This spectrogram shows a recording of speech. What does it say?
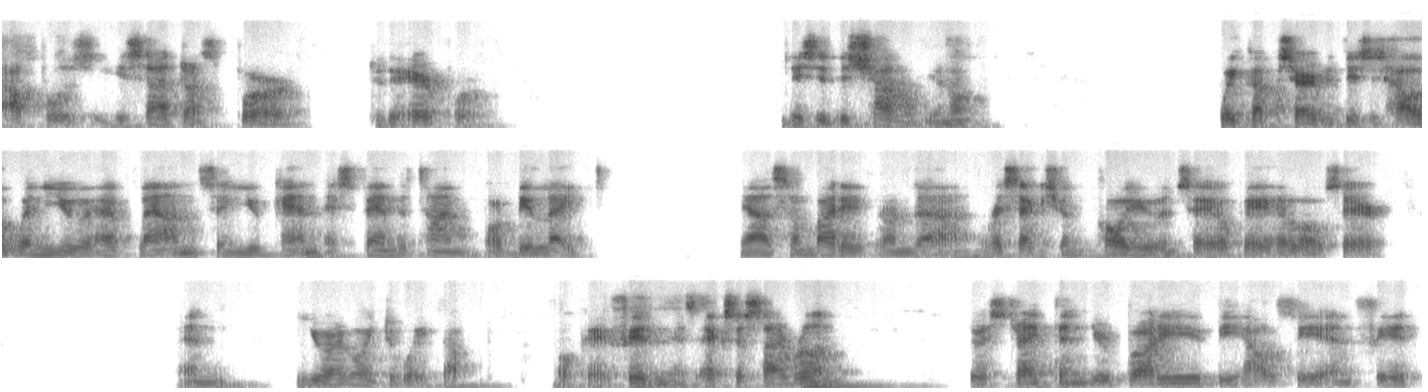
apples is a transport to the airport. This is the shuttle, you know. Wake up service. This is how when you have plans and you can spend the time or be late. Yeah, somebody from the reception call you and say, okay, hello, sir and you are going to wake up. Okay, fitness, exercise, run. To strengthen your body, be healthy and fit,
